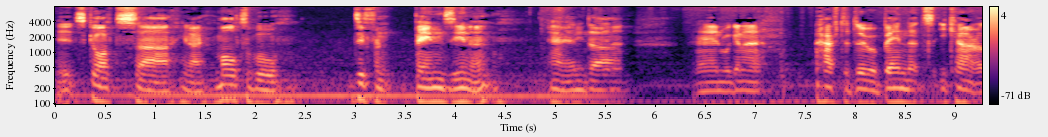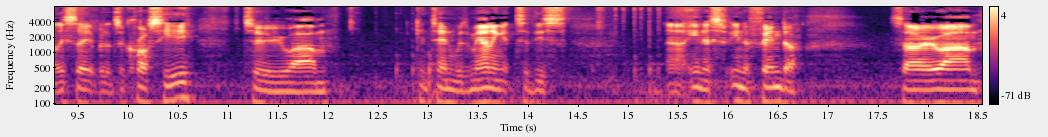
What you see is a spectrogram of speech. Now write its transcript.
it's got, uh, you know, multiple different bends in it and uh, and we're gonna have to do a bend that's you can't really see it but it's across here to um, contend with mounting it to this uh, inner, inner fender. So um,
